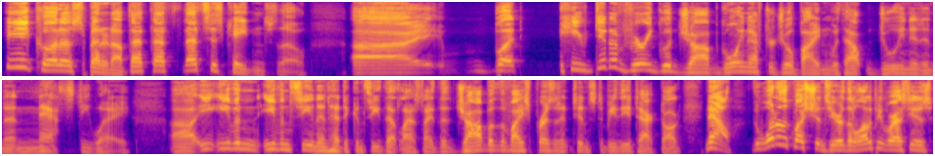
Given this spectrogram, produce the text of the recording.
he could have sped it up. That that's that's his cadence though. Uh, but he did a very good job going after Joe Biden without doing it in a nasty way. Uh, even even CNN had to concede that last night. The job of the vice president tends to be the attack dog. Now, the, one of the questions here that a lot of people are asking is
